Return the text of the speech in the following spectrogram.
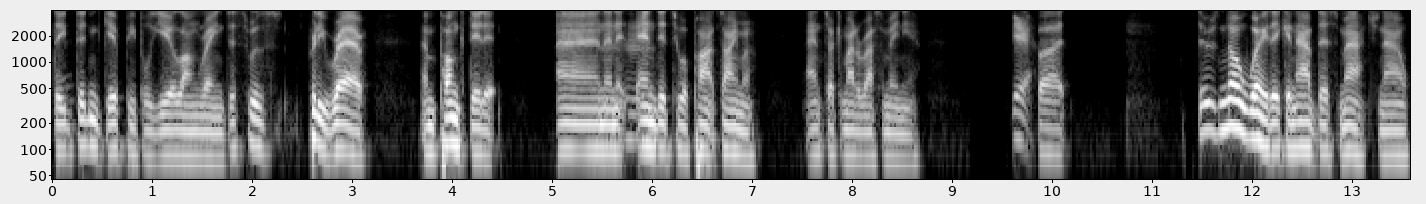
they didn't give people year long reigns. This was pretty rare, and Punk did it. And then it Mhm. ended to a part timer and took him out of WrestleMania. yeah But there's no way they can have this match now,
